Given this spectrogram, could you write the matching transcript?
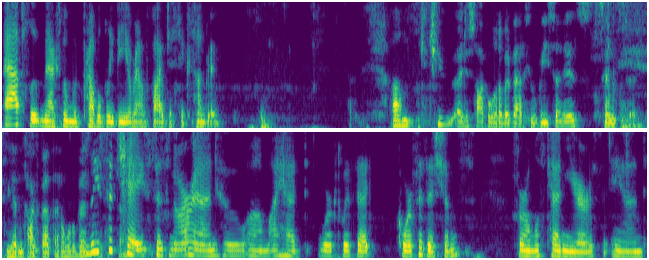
absolute maximum would probably be around five to six hundred um, could you uh, just talk a little bit about who Lisa is, since uh, we hadn't talked about that a little bit? Lisa Chase is an RN who um, I had worked with at Core Physicians for almost 10 years. And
